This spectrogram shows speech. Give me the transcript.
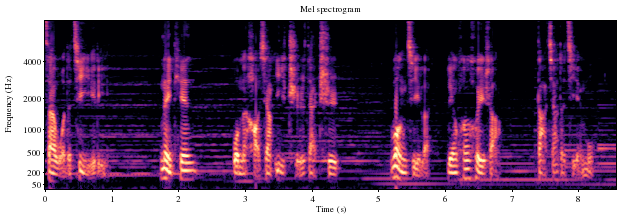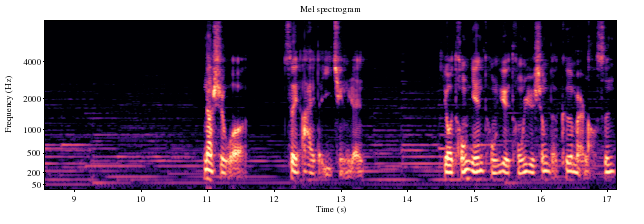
在我的记忆里。那天，我们好像一直在吃，忘记了联欢会上大家的节目。那是我最爱的一群人，有同年同月同日生的哥们儿老孙，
